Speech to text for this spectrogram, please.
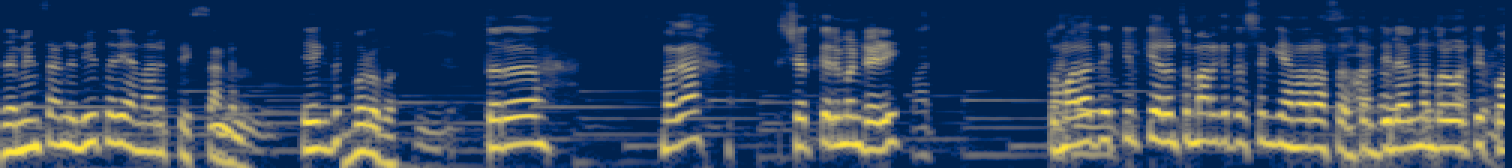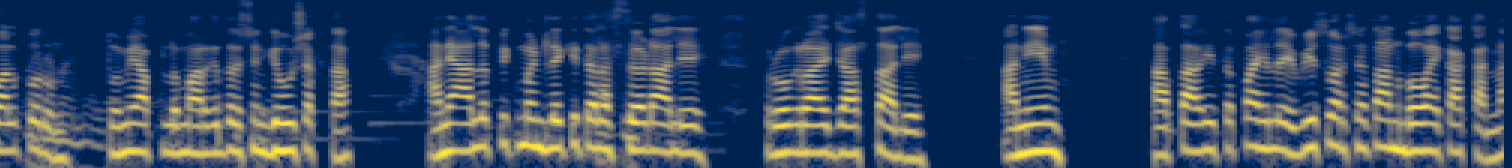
जमीन चांगली तर येणार पीक चांगलं. एकदम बरोबर. तर बघा शेतकरी मंडळी पाच- तुम्हाला देखील केरनचं मार्गदर्शन घेणार असेल तर दिलेल्या नंबरवरती कॉल करून तुम्ही आपलं मार्गदर्शन घेऊ शकता. आणि आलं पीक म्हटलं की त्याला सड आले रोगराई जास्त आले. आणि आता इथं पाहिलंय वीस वर्षाचा अनुभव आहे काकांना.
